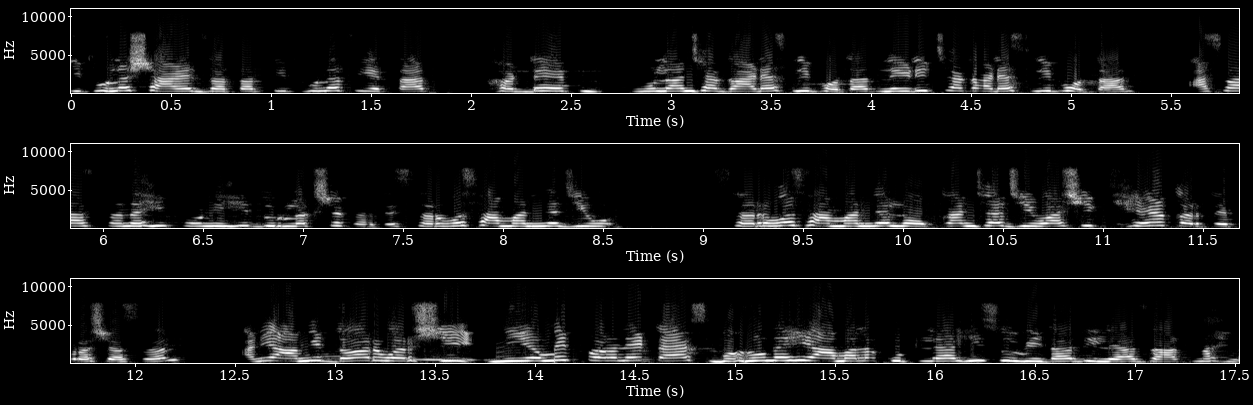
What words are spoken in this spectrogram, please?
तिथूनच शाळेत जातात तिथूनच येतात. खड्डे मुलांच्या गाड्या स्लिप होतात लेडीजच्या गाड्या स्लिप होतात. असं असतानाही कोणीही दुर्लक्ष करते. सर्वसामान्य जीव सर्वसामान्य लोकांच्या जीवाशी खेळ करते प्रशासन. आणि आम्ही दरवर्षी नियमितपणे टॅक्स भरूनही आम्हाला कुठल्याही सुविधा दिल्या जात नाही.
